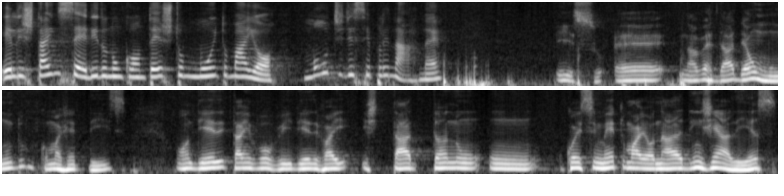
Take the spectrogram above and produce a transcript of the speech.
ele está inserido num contexto muito maior, multidisciplinar, né? Isso. É, na verdade, é um mundo, como a gente diz, onde ele está envolvido e ele vai estar dando um conhecimento maior na área de engenharias,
